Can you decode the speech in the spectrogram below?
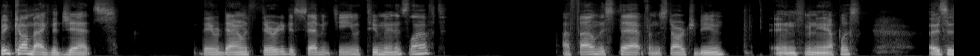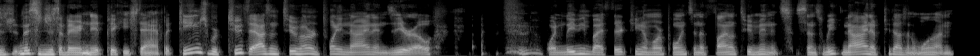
big comeback. The Jets. They were down 30 to 17 with two minutes left. I found this stat from the Star Tribune in Minneapolis. This is this is just a very nitpicky stat, but teams were 2,229 and zero when leading by 13 or more points in the final two minutes since week nine of 2001.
